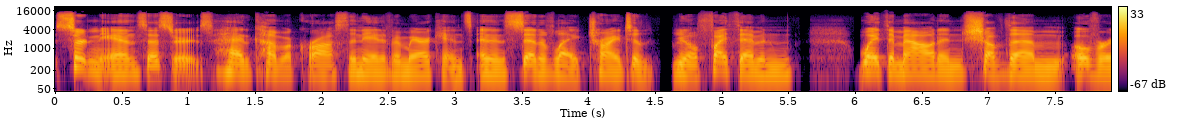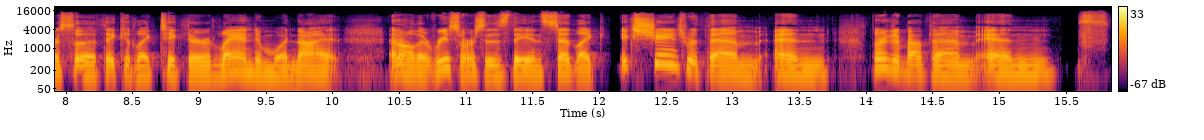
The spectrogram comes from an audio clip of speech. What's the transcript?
certain ancestors had come across the Native Americans and instead of like trying to, you know, fight them and wipe them out and shove them over so that they could like take their land and whatnot and all their resources, they instead like exchanged with them and learned about them and f-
